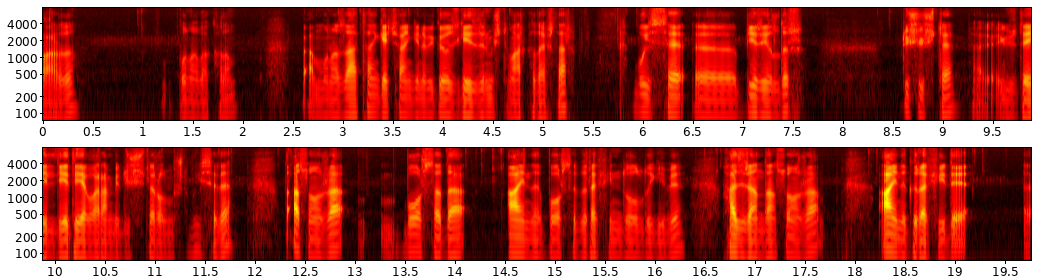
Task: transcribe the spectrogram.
vardı. Buna bakalım. Ben buna zaten geçen yine bir göz gezdirmiştim arkadaşlar. Bu ise e, bir yıldır düşüşte. Yani %57'ye varan bir düşüşler olmuştu bu hissede. Daha sonra borsada aynı borsa grafiğinde olduğu gibi Haziran'dan sonra aynı grafiği de e,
